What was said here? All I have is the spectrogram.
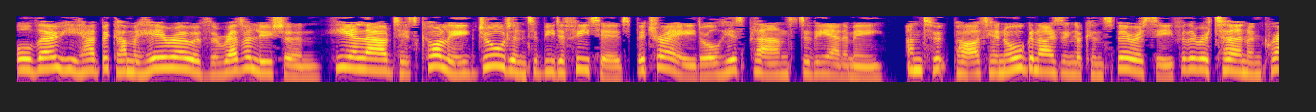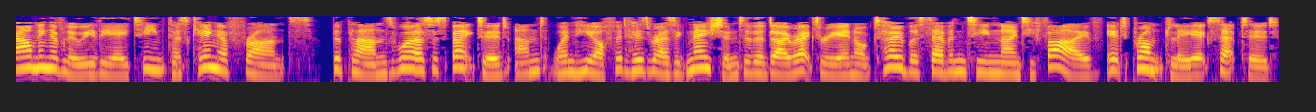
Although he had become a hero of the revolution, he allowed his colleague Jourdan to be defeated, betrayed all his plans to the enemy, and took part in organizing a conspiracy for the return and crowning of Louis XVIII as King of France. The plans were suspected, and, when he offered his resignation to the Directory in October 1795, it promptly accepted.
